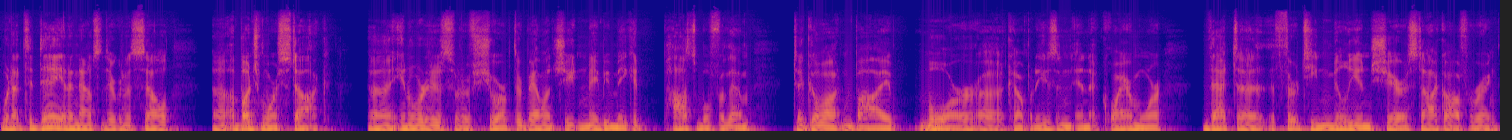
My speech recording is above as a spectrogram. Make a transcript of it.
went out today and announced that they're going to sell uh, a bunch more stock uh, in order to sort of shore up their balance sheet and maybe make it possible for them to go out and buy more uh, companies and, and acquire more. That uh, 13 million share stock offering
